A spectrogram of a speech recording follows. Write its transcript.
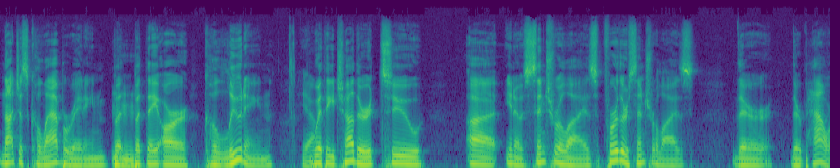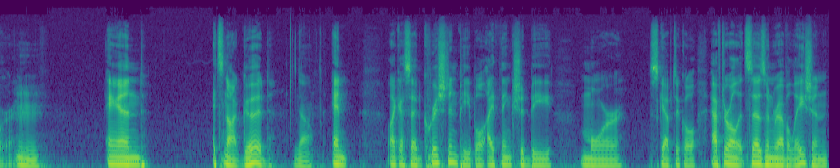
not just collaborating, but Mhm. but they are colluding Yeah. with each other to uh, you know centralize further centralize their their power Mm-hmm. and it's not good No. and like i said christian people i think should be more skeptical after all it says in revelation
